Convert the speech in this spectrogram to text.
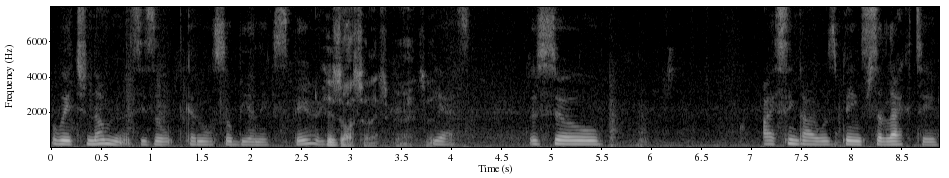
which numbness is al- can also be an experience. It's also an experience. yeah. Yes. So I think I was being selective.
